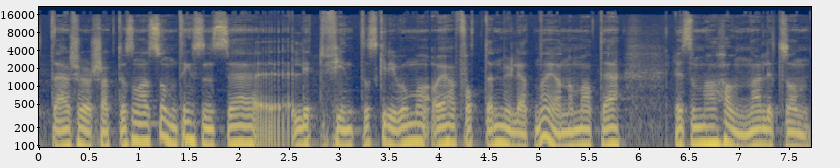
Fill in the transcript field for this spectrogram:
ikke er sjølsagt. og sånne, sånne ting syns jeg er litt fint å skrive om, og og jeg har fått den muligheten da, gjennom at jeg liksom har havna litt sånn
